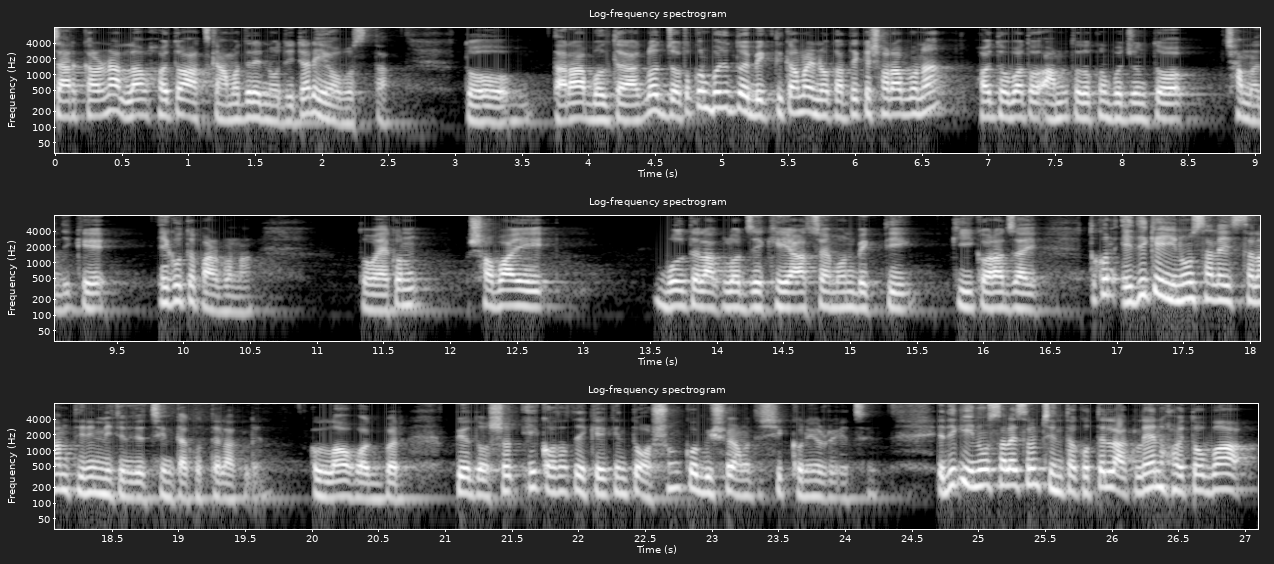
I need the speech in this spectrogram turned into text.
যার কারণে আল্লাহ হয়তো আজকে আমাদের এই নদীটার এই অবস্থা। তো তারা বলতে লাগল, যতক্ষণ পর্যন্ত ওই ব্যক্তিকে আমরা নৌকা থেকে সরাবো না হয়তো বা তো আমরা ততক্ষণ পর্যন্ত সামনের দিকে এগোতে পারব না। তো এখন সবাই বলতে লাগল যে, কে আছো? এমন ব্যক্তি কি করা যায়? তখন এদিকে ইনুস আলাহ ইসলাম তিনি নিজে নিজে চিন্তা করতে লাগলেন। আল্লাহ আকবর। প্রিয় দর্শক, এই কথা থেকে কিন্তু অসংখ্য বিষয় আমাদের শিক্ষণীয় রয়েছে। এদিকে ইনুস আলাহ ইসলাম চিন্তা করতে লাগলেন, হয়তোবা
